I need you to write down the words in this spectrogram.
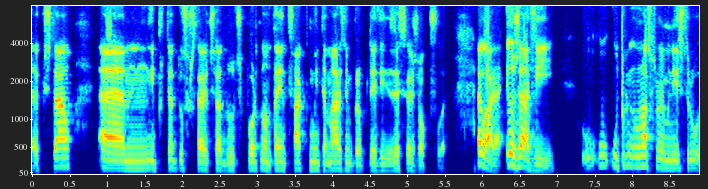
a questão. Um, e, portanto, o secretário de Estado do Desporto não tem, de facto, muita margem para poder vir dizer seja o que for. Agora, eu já vi, o, o, o nosso Primeiro-Ministro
